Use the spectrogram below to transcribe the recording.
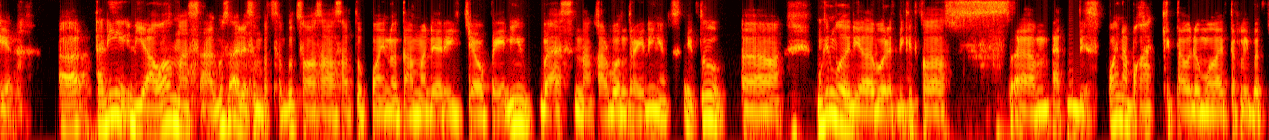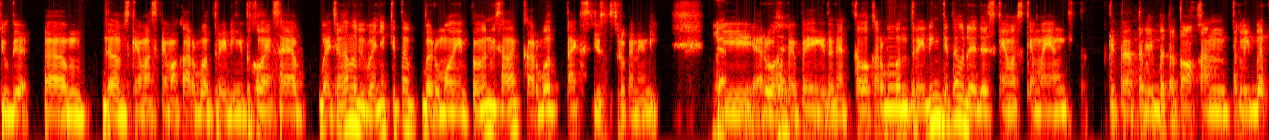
iya. Uh, tadi di awal Mas Agus ada sempat sebut soal salah satu poin utama dari COP ini bahas tentang carbon trading ya. Itu uh, mungkin boleh dielaborate dikit kalau um, at this point apakah kita udah mulai terlibat juga um, dalam skema-skema carbon trading itu? Kalau yang saya baca kan lebih banyak kita baru mulai implement misalnya carbon tax justru kan yang di, yeah. di RUHPP gitu kan. Kalau carbon trading kita udah ada skema-skema yang kita, kita terlibat atau akan terlibat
